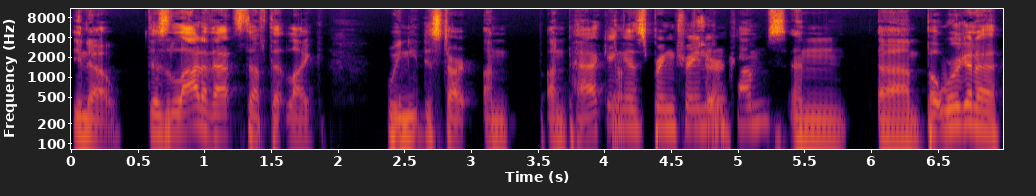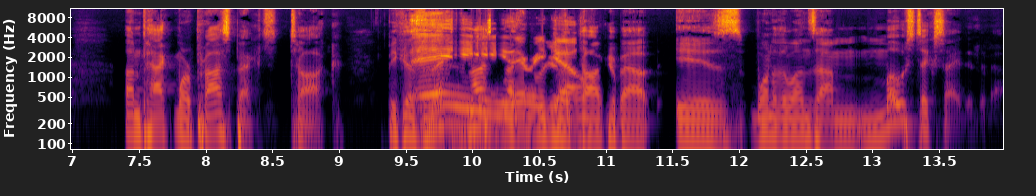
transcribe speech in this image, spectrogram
you know there's a lot of that stuff that like we need to start un- unpacking as spring training sure. comes and um, but we're gonna unpack more prospect talk because hey, the next prospect we we're going to talk about is one of the ones I'm most excited about.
